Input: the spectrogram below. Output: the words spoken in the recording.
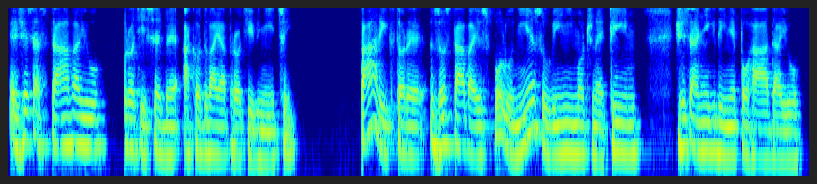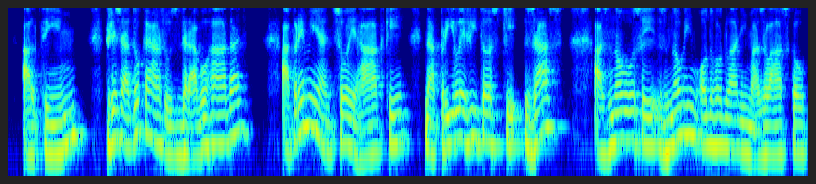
že sa stávajú proti sebe ako dvaja protivníci. Páry, ktoré zostávajú spolu, nie sú výnimočné tým, že sa nikdy nepohádajú, ale tým, že sa dokážu zdravo hádať a premiať svoje hádky na príležitosti zas a znovu si s novým odhodlaním a s láskou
